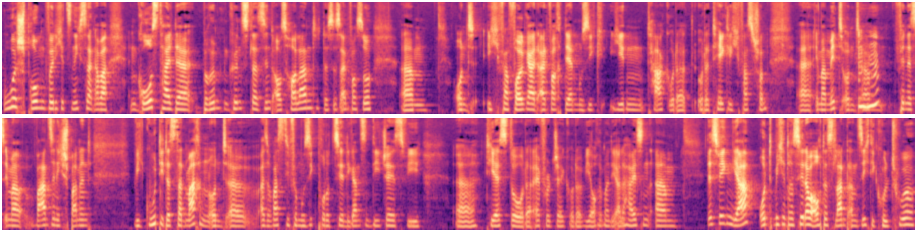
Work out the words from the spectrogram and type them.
Ursprung würde ich jetzt nicht sagen, aber ein Großteil der berühmten Künstler sind aus Holland. Das ist einfach so. Ähm, und ich verfolge halt einfach deren Musik jeden Tag oder, oder täglich fast schon äh, immer mit und ähm, finde es immer wahnsinnig spannend, wie gut die das dann machen und äh, also was die für Musik produzieren, die ganzen DJs wie äh, Tiesto oder Afrojack oder wie auch immer die alle heißen. Ähm, deswegen ja, und mich interessiert aber auch das Land an sich, die Kultur.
